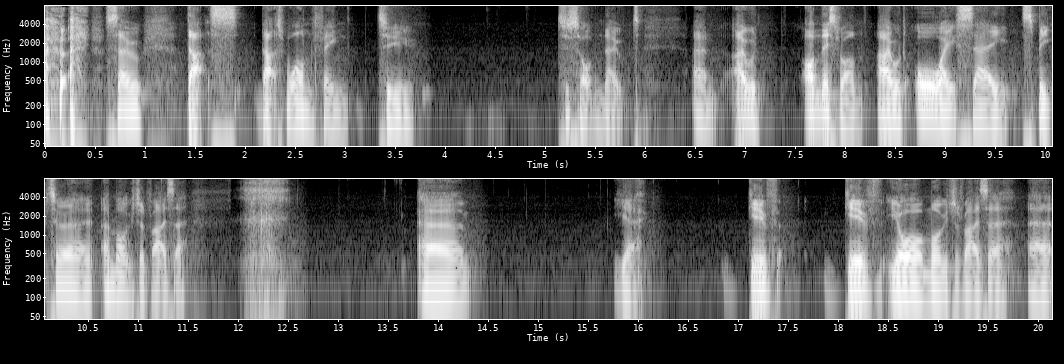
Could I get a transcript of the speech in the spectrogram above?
so that's that's one thing to to sort of note. Um, I would on this one, I would always say speak to a, a mortgage advisor. Um, yeah, give give your mortgage advisor uh,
